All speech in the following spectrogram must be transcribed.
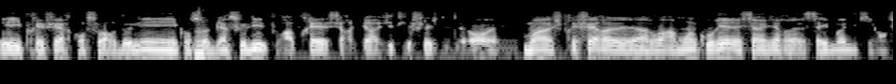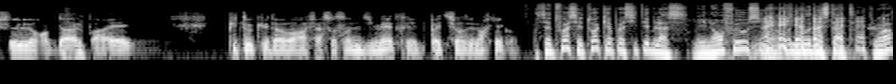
et ils préfèrent qu'on soit ordonné, qu'on soit Mm. bien solide pour après servir vite les flèches de devant. Et moi, je préfère euh, avoir à moins courir et servir euh, Simon qui est en feu, Randall, pareil. Plutôt que d'avoir à faire 70 mètres et de pas être sûr de marquer. Quoi. Cette fois, c'est toi capacité Blas, mais il est en feu aussi hein, au niveau des stats, tu vois.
